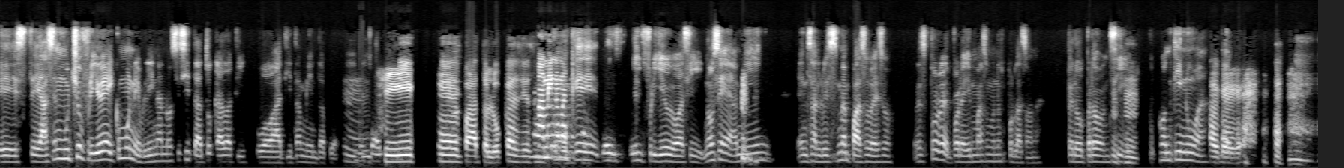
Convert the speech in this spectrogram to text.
este, hacen mucho frío y hay como neblina, no sé si te ha tocado a ti o a ti también, Tapia. Mm, Sí, eh, para Toluca sí es No, a mí no me que el, frío o así, no sé, a mí en San Luis me pasó eso, es por, por ahí más o menos por la zona, pero perdón, sigue, continúa. Ok, Vale. ok.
